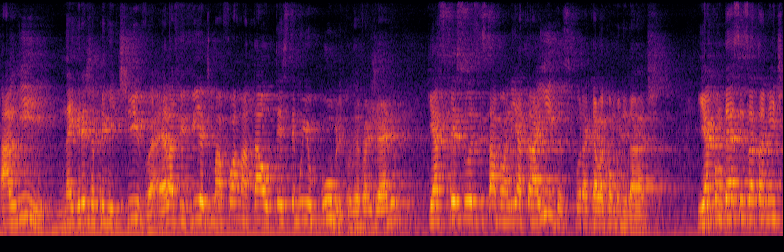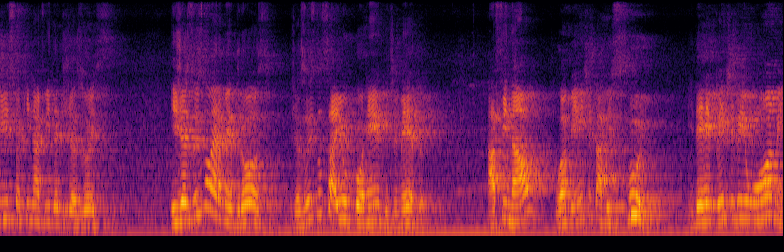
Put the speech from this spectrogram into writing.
ali na igreja primitiva, ela vivia de uma forma tal o testemunho público do Evangelho, que as pessoas estavam ali atraídas por aquela comunidade. E acontece exatamente isso aqui na vida de Jesus. E Jesus não era medroso, Jesus não saiu correndo de medo. Afinal, o ambiente estava escuro e de repente veio um homem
